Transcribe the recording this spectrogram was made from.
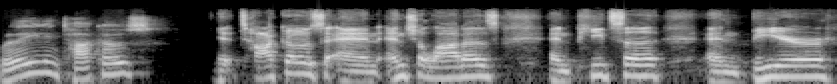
Were they eating tacos? Yeah, tacos and enchiladas and pizza and beer.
